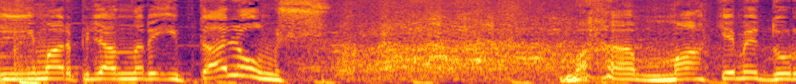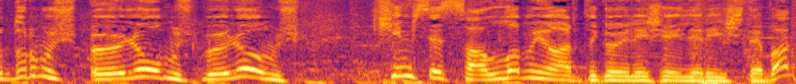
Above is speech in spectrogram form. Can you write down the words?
İmar planları iptal olmuş. Ma- mahkeme durdurmuş öyle olmuş böyle olmuş. Kimse sallamıyor artık öyle şeyleri işte bak.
